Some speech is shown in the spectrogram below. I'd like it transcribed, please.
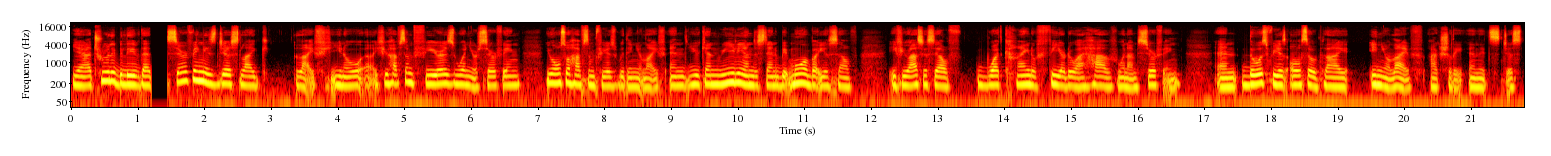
Yeah, I truly believe that surfing is just like life. You know, uh, if you have some fears when you're surfing, you also have some fears within your life, and you can really understand a bit more about yourself if you ask yourself, what kind of fear do I have when I'm surfing? And those fears also apply in your life, actually. And it's just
